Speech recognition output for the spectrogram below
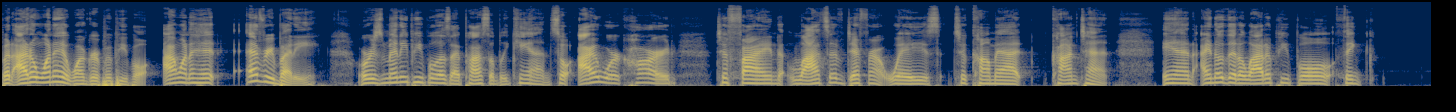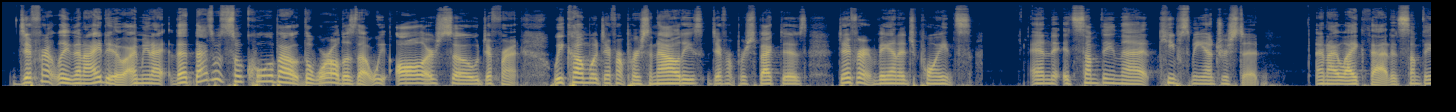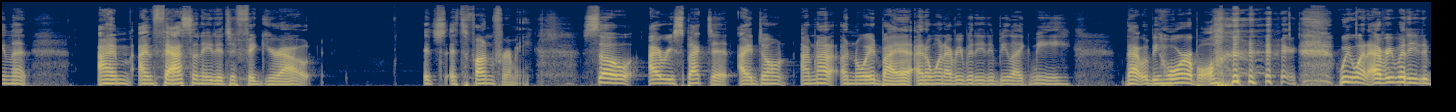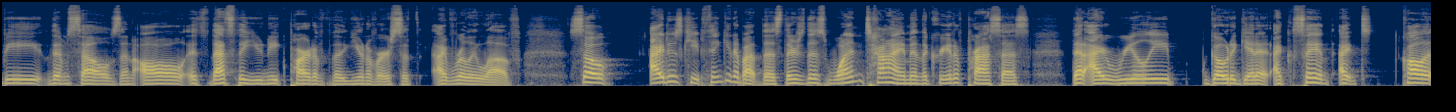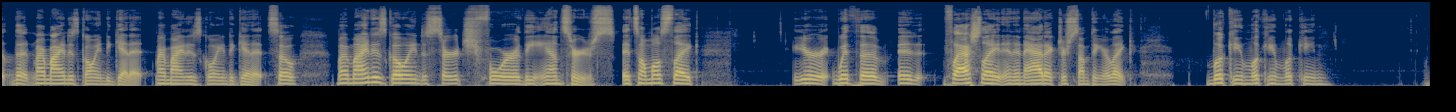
But I don't want to hit one group of people. I want to hit everybody or as many people as I possibly can. So I work hard to find lots of different ways to come at content. And I know that a lot of people think differently than I do. I mean, I, that that's what's so cool about the world is that we all are so different. We come with different personalities, different perspectives, different vantage points and it's something that keeps me interested and i like that. It's something that i'm i'm fascinated to figure out. It's it's fun for me. So i respect it. I don't i'm not annoyed by it. I don't want everybody to be like me. That would be horrible. We want everybody to be themselves and all it's that's the unique part of the universe that i really love. So i just keep thinking about this. There's this one time in the creative process that I really go to get it. I say I call it that my mind is going to get it. My mind is going to get it. So my mind is going to search for the answers. It's almost like you're with a, a flashlight in an addict or something. You're like looking, looking, looking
